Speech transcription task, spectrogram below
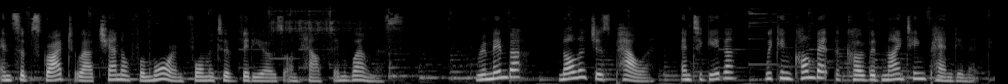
and subscribe to our channel for more informative videos on health and wellness. Remember, knowledge is power, and together, we can combat the COVID 19 pandemic.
